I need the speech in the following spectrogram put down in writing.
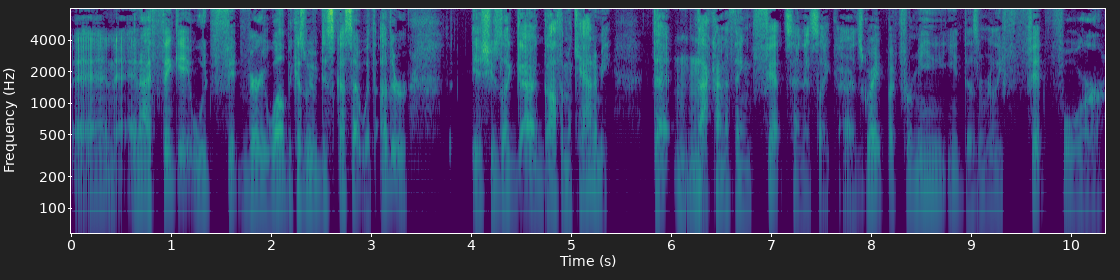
and and I think it would fit very well because we've discussed that with other issues like uh, Gotham Academy. That that kind of thing fits, and it's like uh, it's great. But for me, it doesn't really fit for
